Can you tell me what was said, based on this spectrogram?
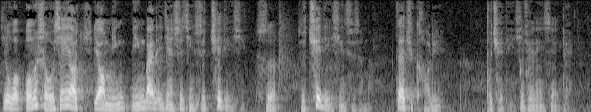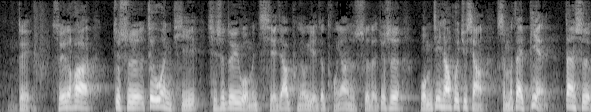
就是我我们首先要要明明白的一件事情是确定性，是。就是确定性是什么，再去考虑不确定性。不确定性，对，对，所以的话，就是这个问题，其实对于我们企业家朋友也就同样是的，就是我们经常会去想什么在变，但是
